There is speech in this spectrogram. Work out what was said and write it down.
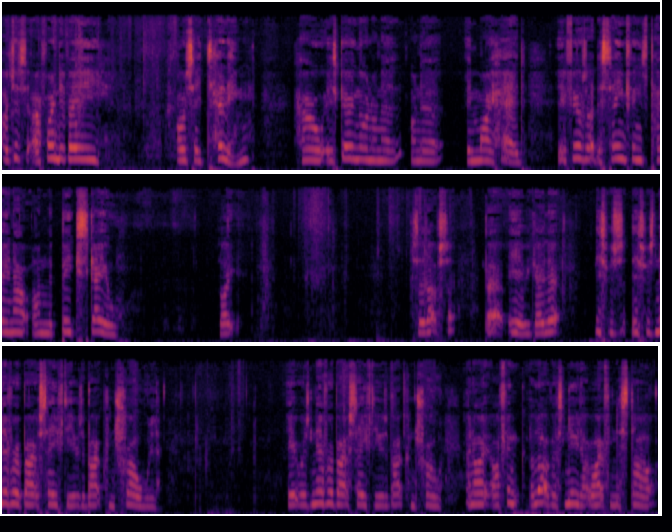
I just I find it very, I would say, telling how it's going on on a on a in my head. It feels like the same thing's playing out on the big scale. Like, so that's. But here we go. Look, this was this was never about safety. It was about control. It was never about safety. It was about control, and I I think a lot of us knew that right from the start.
